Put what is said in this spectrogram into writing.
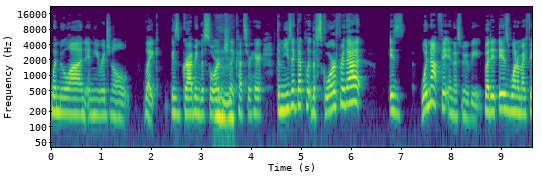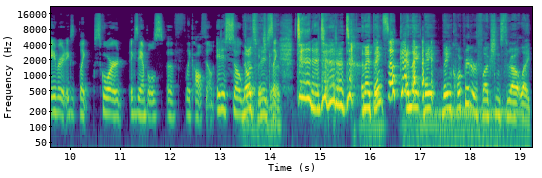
when Mulan in the original like is grabbing the sword and she Mhm. like cuts her hair. The music that play the score for that is would not fit in this movie, but it is one of my favorite ex- like scored examples of like all film. It is so No, good. it's very just good. like and I think it's so good. and they they they incorporated reflections throughout like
